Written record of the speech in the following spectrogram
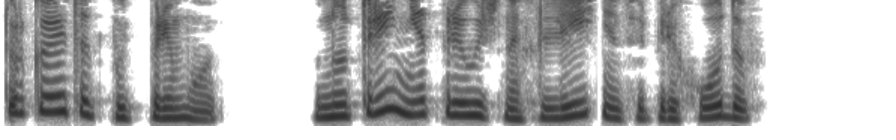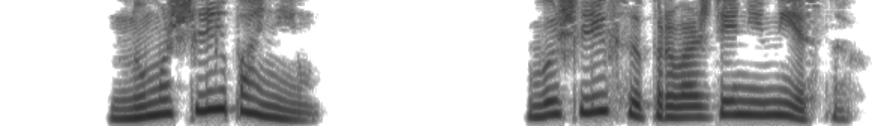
Только этот путь прямой. Внутри нет привычных лестниц и переходов. Но мы шли по ним. Вы шли в сопровождении местных,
